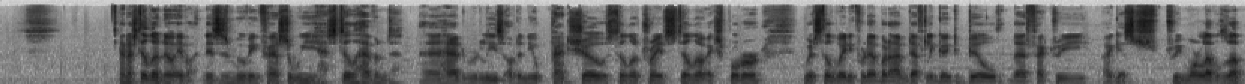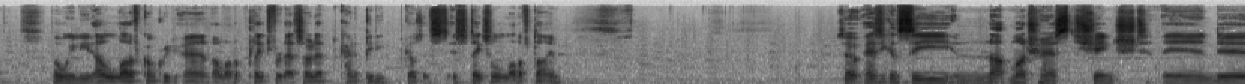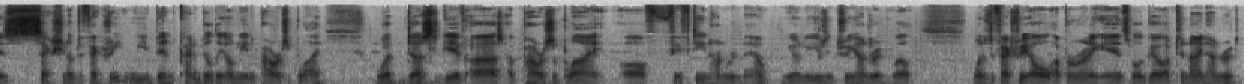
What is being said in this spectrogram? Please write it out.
And I still don't know if this is moving faster we still haven't uh, had release of the new patch show still no trains still no explorer. We're still waiting for that but I'm definitely going to build that factory I guess three more levels up. But we need a lot of concrete and a lot of plates for that so that kind of pity because it's it takes a lot of time So as you can see, not much has changed in this section of the factory. We've been kind of building only in the power supply. What does give us a power supply of 1500 now. We're only using 300. Well, once the factory all up and running, it will go up to 900.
